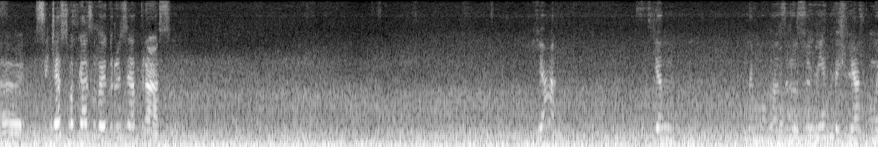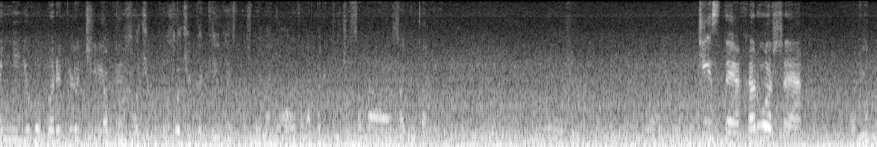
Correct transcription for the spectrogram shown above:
Э, Сейчас показываю, друзья, трассу. Я, я Треба було зрозуміти, переключити. як мені його переключити. Там кружочок, кружочок такий є, нажми на нього, і вона переключиться на задню камеру. Чистая, хорошая. Видно?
